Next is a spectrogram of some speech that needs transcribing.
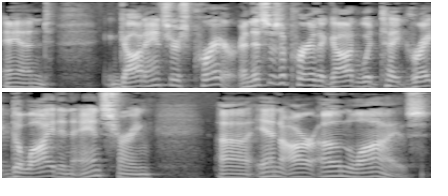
And God answers prayer. And this is a prayer that God would take great delight in answering uh, in our own lives.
